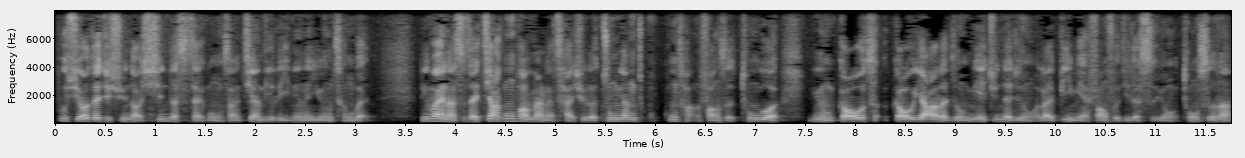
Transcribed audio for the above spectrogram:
不需要再去寻找新的食材供应商，降低了一定的运营成本。另外呢，是在加工方面呢，采取了中央工厂的方式，通过运用高高压的这种灭菌的这种来避免防腐剂的使用，同时呢，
